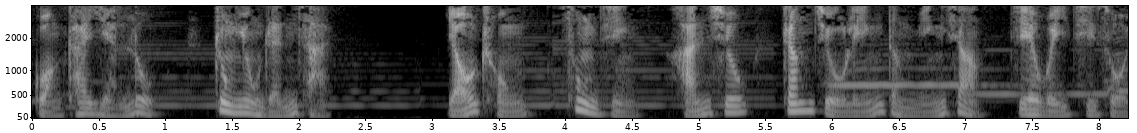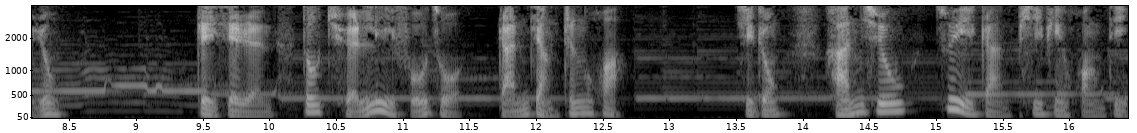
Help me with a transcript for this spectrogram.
广开言路，重用人才，姚崇、宋璟、韩休、张九龄等名相皆为其所用。这些人都全力辅佐，敢讲真话。其中，韩休最敢批评皇帝，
